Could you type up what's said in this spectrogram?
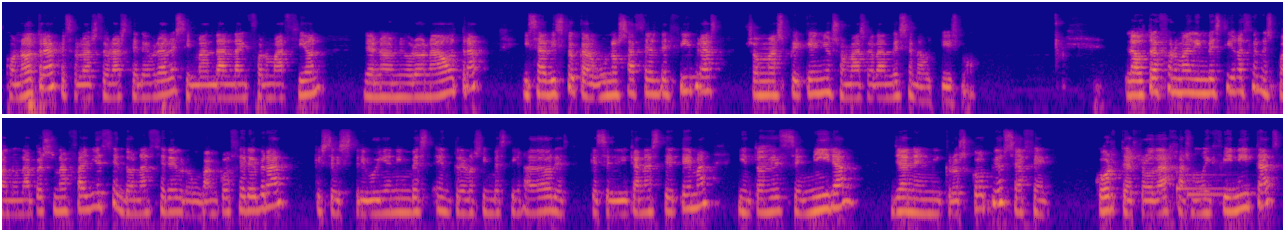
con otra, que son las células cerebrales, y mandan la información de una neurona a otra y se ha visto que algunos haces de fibras son más pequeños o más grandes en autismo. La otra forma de investigación es cuando una persona fallece, dona al cerebro un banco cerebral que se distribuye entre los investigadores que se dedican a este tema y entonces se mira ya en el microscopio, se hacen cortes, rodajas muy finitas,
